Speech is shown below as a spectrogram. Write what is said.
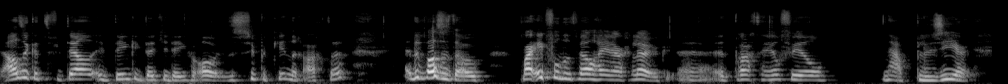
als ik het vertel, denk ik dat je denkt van, oh, dat is super kinderachtig. En dat was het ook. Maar ik vond het wel heel erg leuk. Uh, het bracht heel veel nou, plezier.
